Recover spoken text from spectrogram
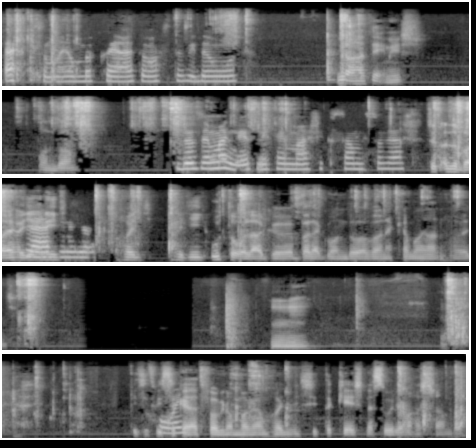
esküszöm nagyon bekajáltam azt a videót. Ja, hát én is. Mondom. De azért megnéznék egy másik számiszagát. Csak az a baj, hogy én Lehet, így, még a- hogy, hogy így utólag belegondolva nekem olyan, hogy... Hmm. Picit vissza Hogy? kellett fognom magam, hogy most itt a kés ne szúrjam a hasamba.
